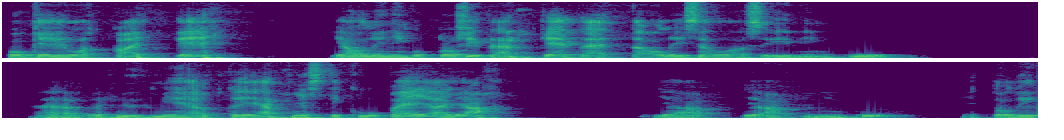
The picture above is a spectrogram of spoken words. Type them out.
kokeilla kaikkea. Ja oli niin kuin tosi tärkeää, että oli sellaisia niin kuin, ää, ryhmiä, jotka järjesti klubeja ja, ja, ja niin kuin, että oli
